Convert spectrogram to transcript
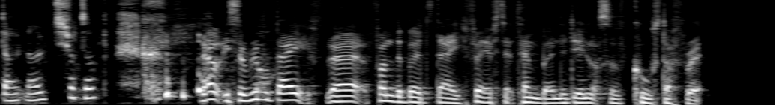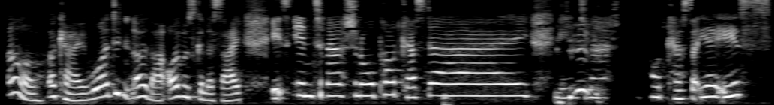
don't know. Shut up. No, it's a real day, uh, Thunderbirds Day, 30th September, and they're doing lots of cool stuff for it. oh, okay. Well, I didn't know that. I was going to say it's International Podcast Day. Is it? International Podcast Day. Yeah, it is.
